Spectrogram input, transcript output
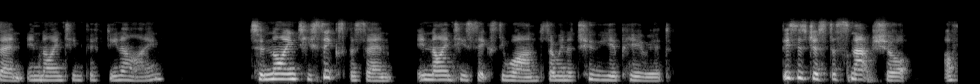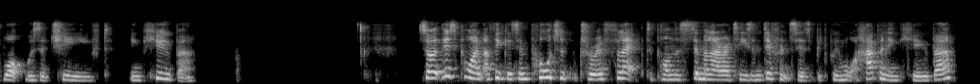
in 1959 to 96% in 1961, so in a two year period. This is just a snapshot of what was achieved in Cuba. So at this point, I think it's important to reflect upon the similarities and differences between what happened in Cuba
